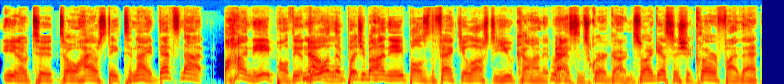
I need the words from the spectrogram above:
you know to, to Ohio State tonight, that's not behind the eight ball. The, the one that but- put you behind the eight ball is the fact you lost to UConn at Right. Madison Square Garden. So I guess I should clarify that.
